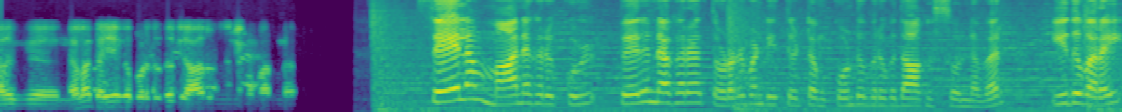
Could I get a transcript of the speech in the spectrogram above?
அதுக்கு நிலம் கையகப்படுத்துறதுக்கு யாரும் இது வரைக்கும் வரல. சேலம் மாநகருக்குள் பெருநகர தொடர்வண்டி திட்டம் கொண்டு வருவதாக சொன்னவர் இதுவரை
